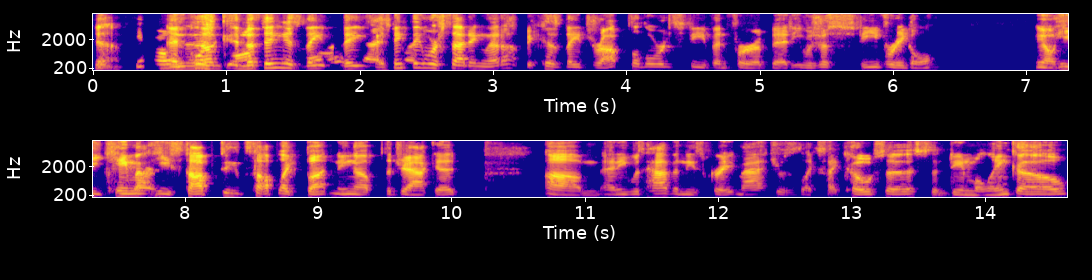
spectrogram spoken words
Yeah. you know, and course, the, the thing is, they they I think they were setting that up because they dropped the Lord Steven for a bit. He was just Steve Regal. You know, he came out, he stopped, he stopped like buttoning up the jacket. Um, and he was having these great matches like Psicosis and Dean Malenko,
